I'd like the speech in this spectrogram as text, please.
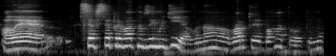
Але це все приватна взаємодія, вона вартує багато. Тому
